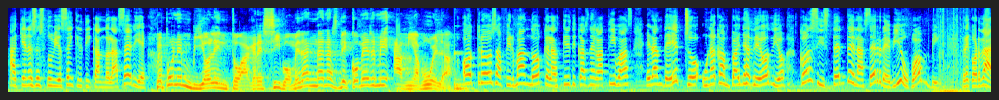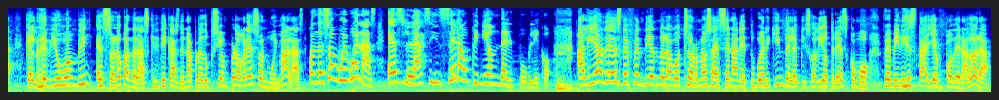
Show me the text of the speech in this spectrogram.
a quienes estuviesen criticando la serie. Me ponen violento, agresivo, me dan ganas de comerme a mi abuela. Otros afirmando que las críticas negativas eran de hecho una campaña de odio consistente en hacer review bombing. Recordar que el review bombing es solo cuando las críticas de una producción progre son muy malas. Cuando son muy buenas, es la sincera opinión del público. Aliades defendiendo la bochornosa escena de twerking del episodio 3 como feminista y empoderadora.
